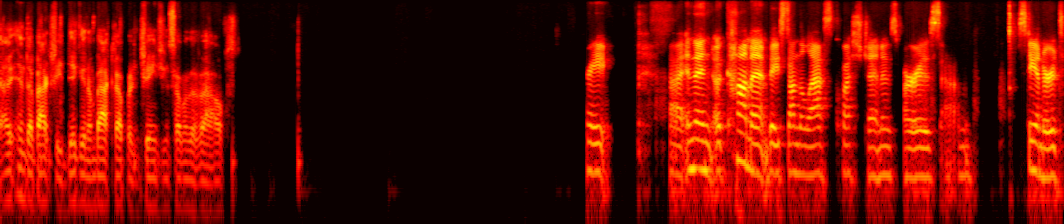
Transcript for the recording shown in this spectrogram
I end up actually digging them back up and changing some of the valves. Great. Uh, and then a comment based on the last question as far as um, standards.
